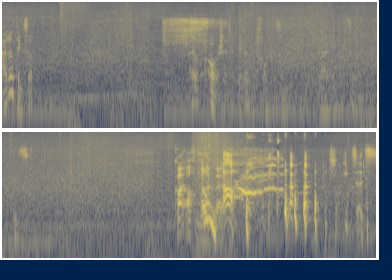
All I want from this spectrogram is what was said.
I don't think so. I don't, oh shit, okay, let me focus on driving. So, this, Quite often when I go, Oh! Jesus.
